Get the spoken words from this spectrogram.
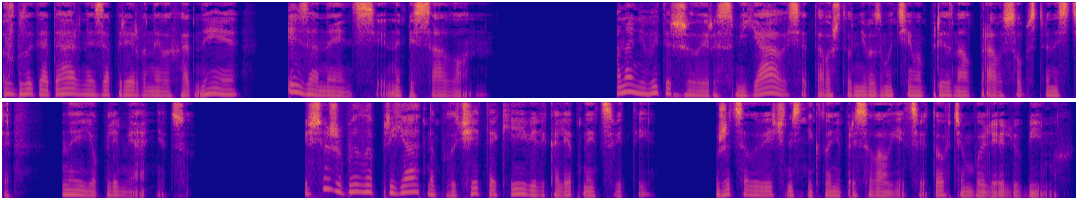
«В благодарность за прерванные выходные и за Нэнси», — написал он. Она не выдержала и рассмеялась от того, что он невозмутимо признал право собственности на ее племянницу. И все же было приятно получить такие великолепные цветы. Уже целую вечность никто не присылал ей цветов, тем более любимых.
